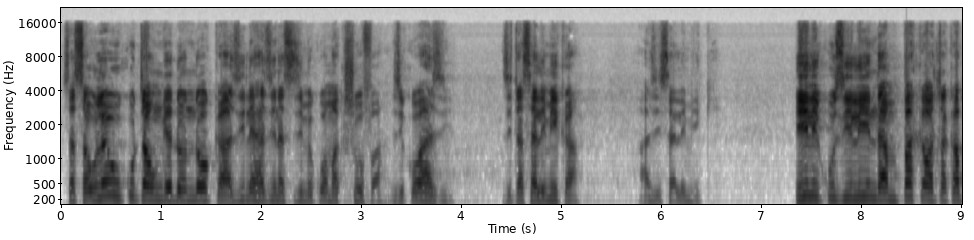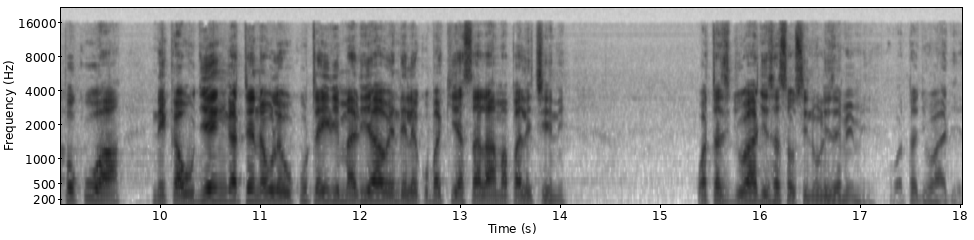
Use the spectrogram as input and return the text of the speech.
Sasa ule ukuta ungedondoka zile hazina si zimekuwa makshufa ziko wazi zitasalimika? Hazisalimiki. Ili kuzilinda mpaka watakapokuwa nikaujenga tena ule ukuta ili mali yao endelee kubakia salama pale chini watazijuaje sasa usiniulize mimi? Watajuaje?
